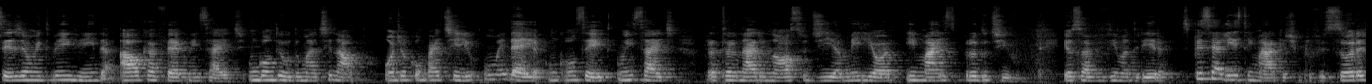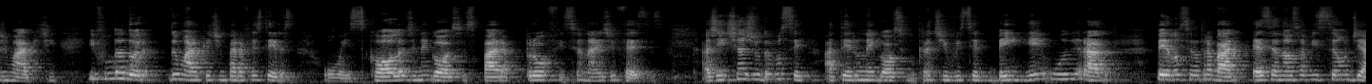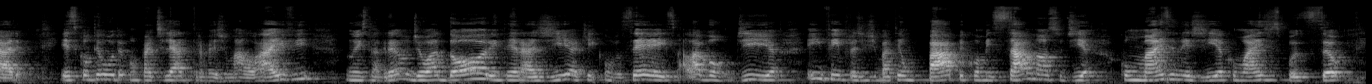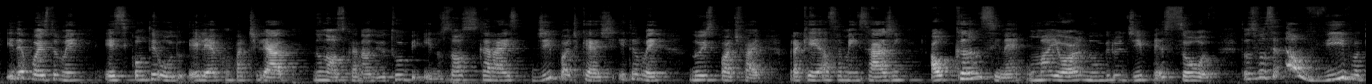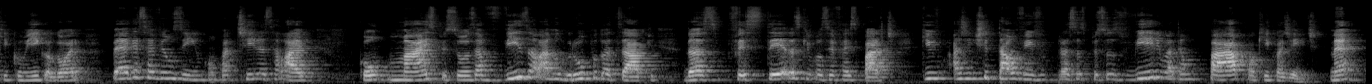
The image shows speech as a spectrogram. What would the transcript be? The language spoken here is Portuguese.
Seja muito bem-vinda ao Café com Insight, um conteúdo matinal onde eu compartilho uma ideia, um conceito, um insight para tornar o nosso dia melhor e mais produtivo. Eu sou a Vivi Madureira, especialista em marketing, professora de marketing e fundadora do Marketing para Festeiras, uma escola de negócios para profissionais de festas. A gente ajuda você a ter um negócio lucrativo e ser bem remunerado pelo seu trabalho. Essa é a nossa missão diária. Esse conteúdo é compartilhado através de uma live no Instagram, onde eu adoro interagir aqui com vocês, falar bom dia, enfim, para a gente bater um papo e começar o nosso dia com mais energia, com mais disposição. E depois também esse conteúdo ele é compartilhado no nosso canal do YouTube e nos nossos canais de podcast e também no Spotify, para que essa mensagem alcance, né, um maior número de pessoas. Então, se você está ao vivo aqui comigo agora, pega esse aviãozinho, compartilha essa live com mais pessoas, avisa lá no grupo do WhatsApp das festeiras que você faz parte, que a gente tá ao vivo para essas pessoas virem bater um papo aqui com a gente, né?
